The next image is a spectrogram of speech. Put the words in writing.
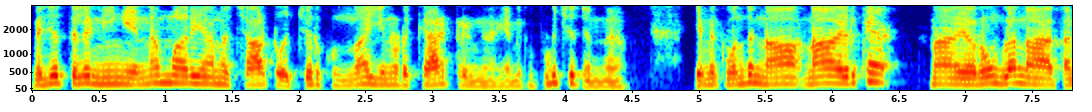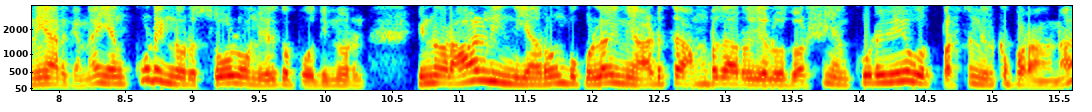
நிஜத்தில் நீங்கள் என்ன மாதிரியான சார்ட் வச்சுருக்குன்னா என்னோட கேரக்டர் என்ன? எனக்கு பிடிச்சது என்ன? எனக்கு வந்து நான் நான் இருக்கேன். நான் என் ரூம்ல நான் தனியா இருக்கேன்னா என் கூட இன்னொரு சோல் ஒன்று இருக்க போகுது இன்னொரு இன்னொரு ஆள் இந்த என் ரூம்புக்குள்ள இனி அடுத்த ஐம்பது அறுபது எழுபது வருஷம் என் கூடவே ஒரு பர்சன் இருக்க போறாங்கன்னா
